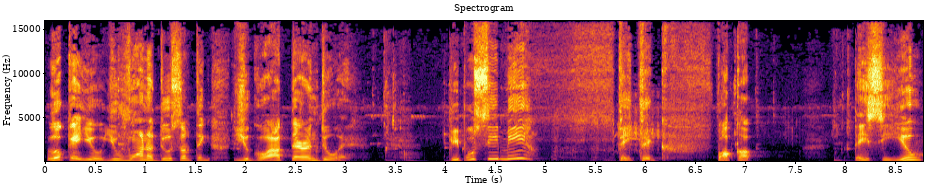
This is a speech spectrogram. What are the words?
Look at you! You wanna do something, you go out there and do it. People see me, they think, fuck up. They see you,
